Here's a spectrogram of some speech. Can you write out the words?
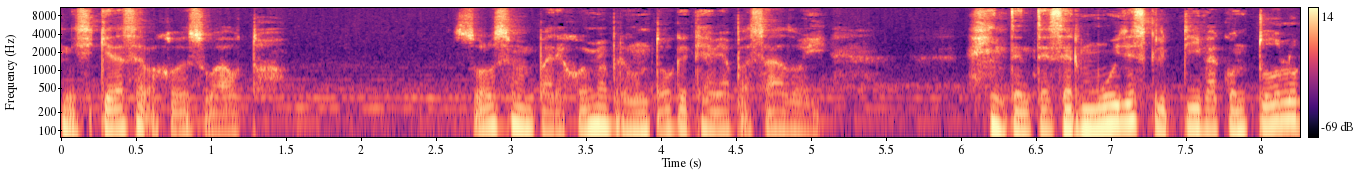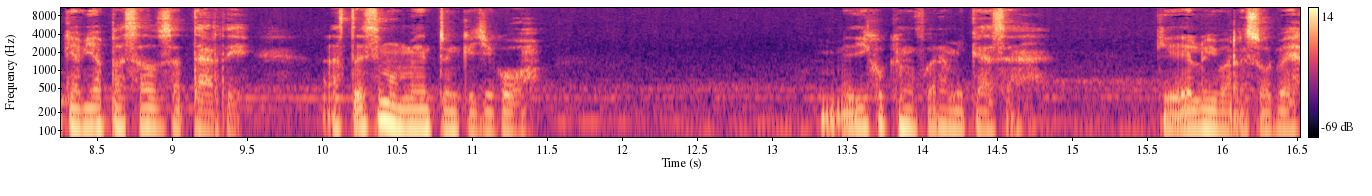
Ni siquiera se bajó de su auto. Solo se me emparejó y me preguntó qué había pasado y intenté ser muy descriptiva con todo lo que había pasado esa tarde, hasta ese momento en que llegó. Me dijo que me fuera a mi casa, que él lo iba a resolver.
